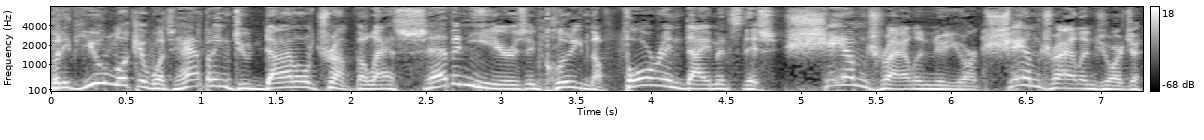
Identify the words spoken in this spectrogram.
But if you look at what's happening to Donald Trump the last seven years, including the four indictments, this sham trial in New York, sham trial in Georgia,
